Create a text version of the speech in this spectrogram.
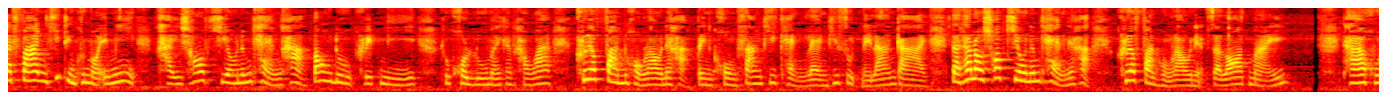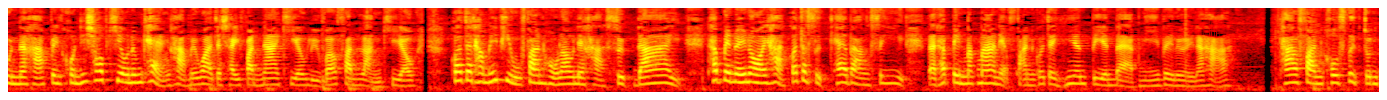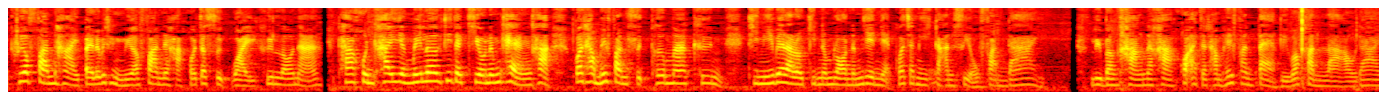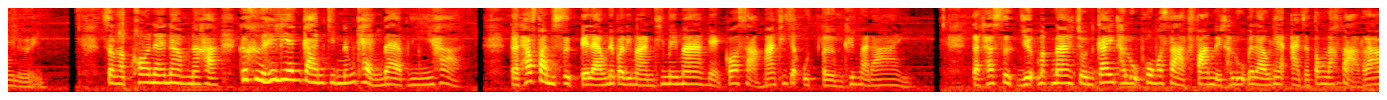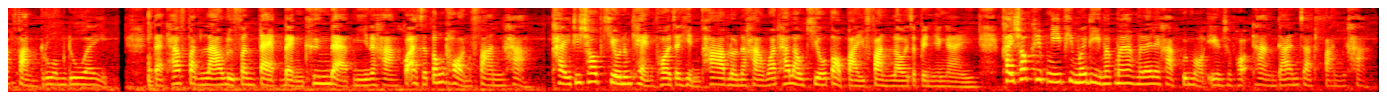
จัดฟันคิดถึงคุณหมอเอมี่ ใครชอบเคี้ยวน้ำแข็งค่ะ ต้องดูคลิปนี้ ทุกคนรู้ไหมกันคะว่า เคลือบฟันของเราเนี่ยค่ะ เป็นโครงสร้างที่แข็งแรงที่สุดในร่างกาย แต่ถ้าเราชอบเคี้ยวน้ำแข็งเนี่ยค่ะ เคลือบฟันของเราเนี่ยจะรอดไหมถ้าคุณนะคะเป็นคนที่ชอบเคี้ยวน้ำแข็งค่ะ ไม่ว่าจะใช้ฟันหน้าเคี้ยวหรือว่าฟันหลังเคี้ยว ก็จะทำให้ผิวฟันของเราเนี่ยค่ะสึกได้ ถ้าเป็นน้อยๆค่ะ ก็จะสึกแค่บางซี่ แต่ถ้าเป็นมากๆเนี่ยฟันก็จะเหี้ยนเตียนแบบนี้ไปเลยนะคะ ถ้าฟันเขาสึกจนเคลือบฟันหายไปแล้วไปถึงเนื้อฟันเนี่ยค่ะเขาจะสึกไวขึ้นแล้วนะ ถ้าคนไข้ยังไม่เลิกที่จะเคี้ยวน้ำแข็งค่ะ ก็ทำให้ฟันสึกเพิ่มมากขึ้น ทีนี้เวลาเรากินน้ำร้อนน้ำเย็นเนี่ยก็จะมีการเสียวฟันได้ หรือบางครั้งนะคะ ก็อาจจะทำให้ฟันแตกหรือว่าฟันลาวได้เลยสำหรับข้อแนะนำนะคะ ก็คือให้เลี่ยงการกินน้ำแข็งแบบนี้ค่ะ แต่ถ้าฟันสึกไปแล้วในปริมาณที่ไม่มากเนี่ยก็สามารถที่จะอุดเติมขึ้นมาได้ แต่ถ้าสึกเยอะมากๆ จนใกล้ทะลุโพรงประสาทฟันหรือทะลุไปแล้วเนี่ยอาจจะต้องรักษารากฟันร่วมด้วย แต่ถ้าฟันลาวหรือฟันแตกแบ่งครึ่งแบบนี้นะคะ ก็อาจจะต้องถอนฟันค่ะใครที่ชอบเคี้ยวน้ำแข็งพอจะเห็นภาพแล้วนะคะ ว่าถ้าเราเคี้ยวต่อไปฟันเราจะเป็นยังไง ใครชอบคลิปนี้พิมพ์ว่าดีมากๆมาได้เลยค่ะ คุณหมอเอมเฉพาะทางด้านจัดฟันค่ะ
